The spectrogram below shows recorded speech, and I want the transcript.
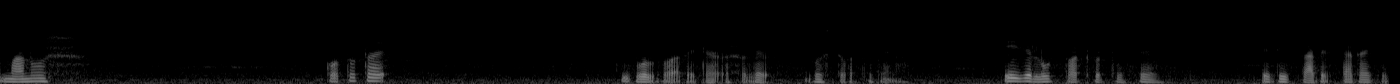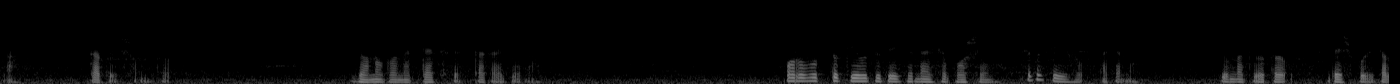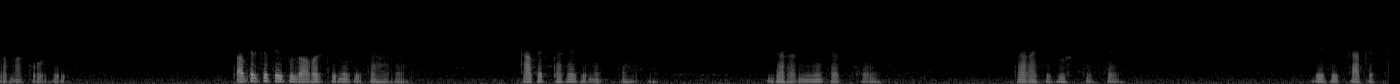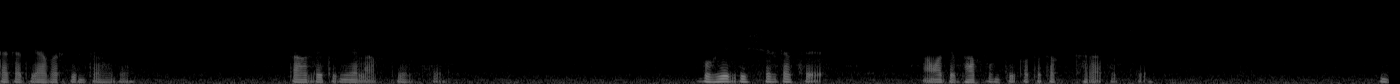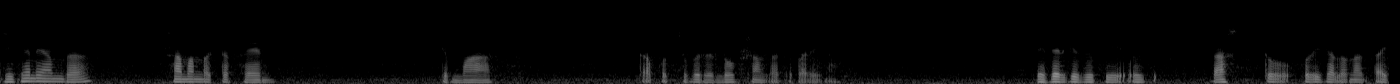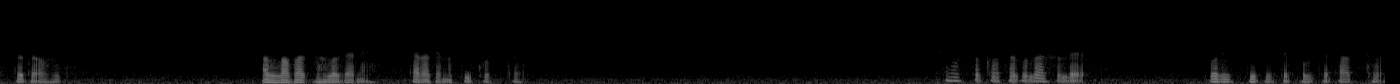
মানুষ কতটা, কি বলব আর এটা আসলে বুঝতে পারতেছি না। এই যে লুটপাট করতেছে, এটি কাদের টাকায় কিনা? কাদের সম্পদ? জনগণের ট্যাক্সের টাকায় কিনা? পরবর্তী কেউ যদি এখানে এসে বসে, সেটা যেই হোক না কেন, কেউ না কেউ তো দেশ পরিচালনা করবেই। তাদেরকে তো এগুলো আবার কিনে দিতে হবে। কাদের টাকা কিনে দিতে হবে? যারা নিয়ে যাচ্ছে, তারা কি বুঝতেছে যদি কাদের টাকা দিয়ে আবার কিনতে হবে? তাহলে এটি নিয়ে লাভ কি হচ্ছে? বহির্বিশ্বের কাছে আমাদের ভাবমূর্তি কতটা খারাপ হচ্ছে? যেখানে আমরা সামান্য একটা ফ্যান একটা মাছ কাপড় চোপড়ের লোভ সামলাতে পারি না। এদেরকে যদি ওই রাষ্ট্র পরিচালনার দায়িত্ব দেওয়া হতো, আল্লাহ পাক ভালো জানে তারা যেন কি করত। সমস্ত কথাগুলো আসলে পরিস্থিতিতে বলতে বাধ্য।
